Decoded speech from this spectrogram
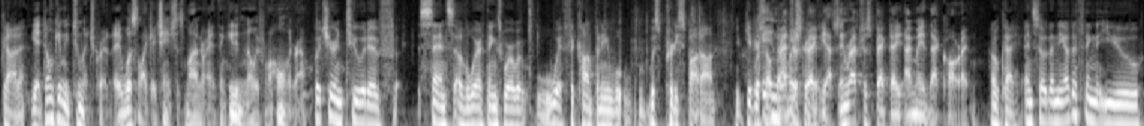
Got it. Yeah, don't give me too much credit. It wasn't like I changed his mind or anything. He didn't know me from a hole in the ground. But your intuitive sense of where things were with, with the company w- was pretty spot on. You give yourself In that much retrospect, credit. yes. In retrospect, I, I made that call right. Okay. And so then the other thing that you,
